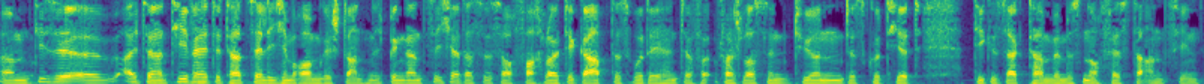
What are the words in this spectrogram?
Ähm, diese äh, Alternative hätte tatsächlich im Raum gestanden. Ich bin ganz sicher, dass es auch Fachleute gab, das wurde hinter verschlossenen Türen diskutiert, die gesagt haben, wir müssen noch fester anziehen.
